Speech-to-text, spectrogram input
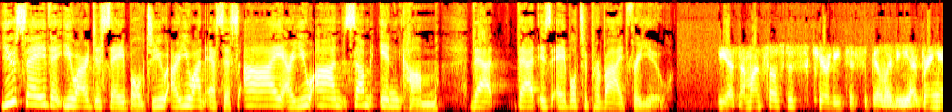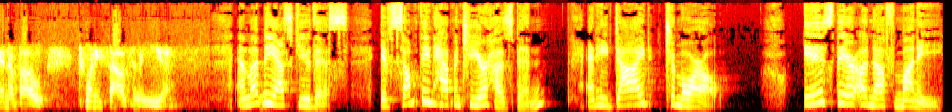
You say that you are disabled. Do you, are you on SSI? Are you on some income that, that is able to provide for you? Yes, I'm on Social Security disability. I bring in about twenty thousand a year. And let me ask you this: If something happened to your husband and he died tomorrow, is there enough money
